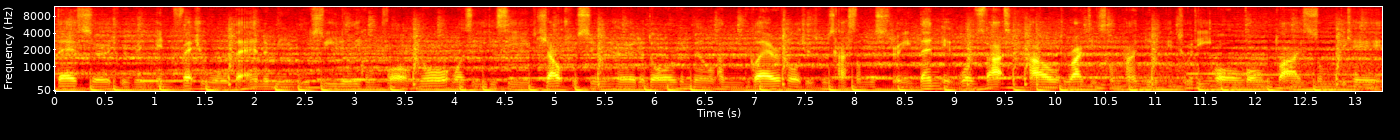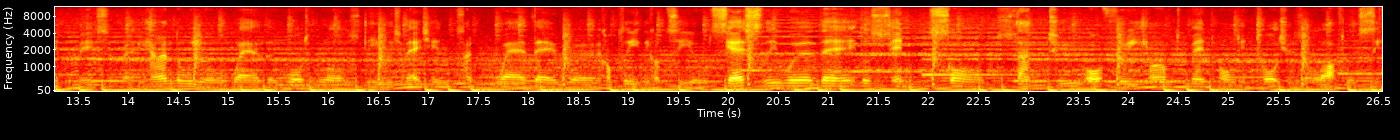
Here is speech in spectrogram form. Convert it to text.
their search within ineffectual, the enemy would speedily come forth, nor was he deceived. Shouts were soon heard the door of the mill, and the glare of torches was cast on the street. Then it was that Hal dragged his companion into a deep hole formed by some decay in the masonry. Behind the wheel, where the water rose nearly to their chins, and where they were completely concealed. Scarcely were they thus ensconced than two or three armed men holding torches aloft were seen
